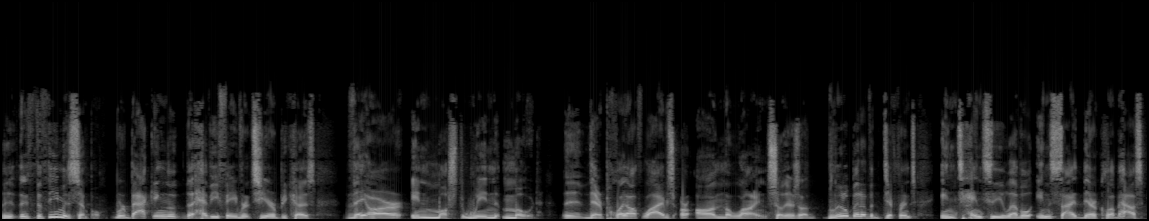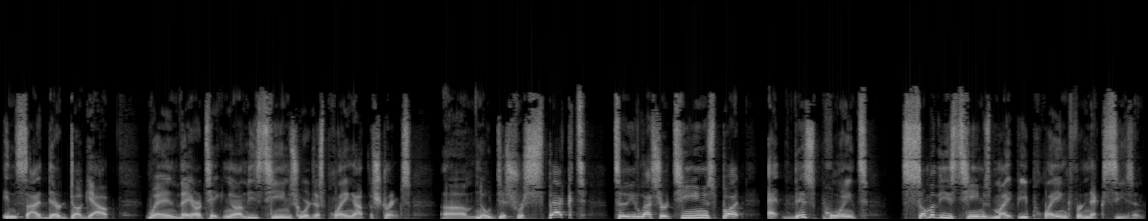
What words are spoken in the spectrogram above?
the, the, the, theme is simple. We're backing the, the heavy favorites here because they are in must win mode. Their playoff lives are on the line. So there's a little bit of a different intensity level inside their clubhouse, inside their dugout when they are taking on these teams who are just playing out the strings. Um, no disrespect to the lesser teams, but at this point, some of these teams might be playing for next season.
